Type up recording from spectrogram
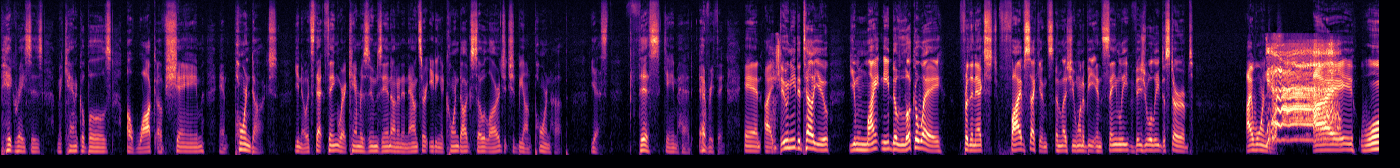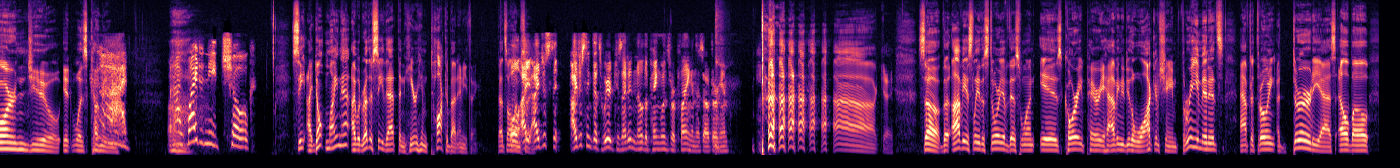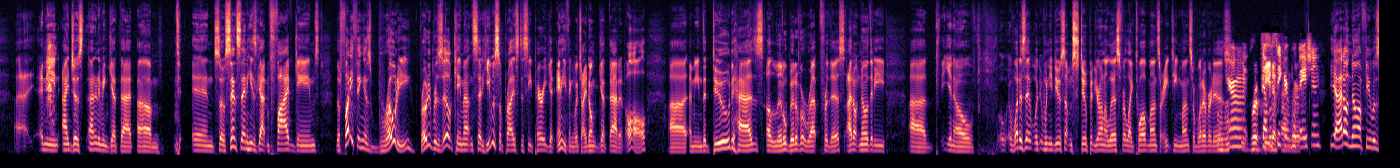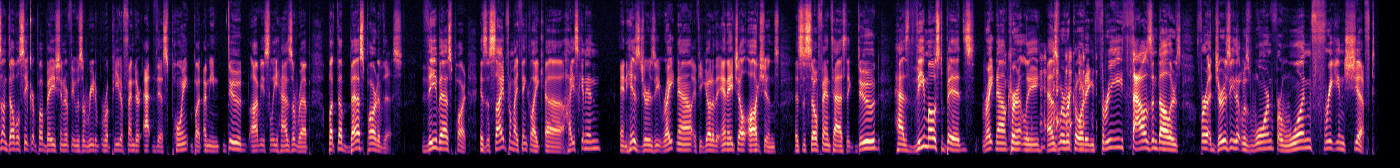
pig races, mechanical bulls, a walk of shame, and porn dogs. You know, it's that thing where a camera zooms in on an announcer eating a corn dog so large it should be on Pornhub. Yes, this game had everything. And I do need to tell you, you might need to look away for the next five seconds unless you want to be insanely visually disturbed. I warned you. I warned you it was coming. God. Ah. God, why didn't he choke? See, I don't mind that. I would rather see that than hear him talk about anything. That's all Well, I'm I, saying. I just think I just think that's weird because I didn't know the Penguins were playing in this outdoor game. okay. So the obviously the story of this one is Corey Perry having to do the walk of shame three minutes after throwing a dirty ass elbow. Uh, I mean, I just I don't even get that. Um, and so since then he's gotten five games. The funny thing is Brody Brodie Brazil came out and said he was surprised to see Perry get anything, which I don't get that at all. Uh, I mean, the dude has a little bit of a rep for this. I don't know that he, uh, you know, what is it when you do something stupid? You're on a list for like 12 months or 18 months or whatever it is. You're on Repeat double secret offender. probation. Yeah, I don't know if he was on double secret probation or if he was a re- repeat offender at this point, but I mean, dude obviously has a rep. But the best part of this, the best part, is aside from I think like uh, Heiskanen and his jersey, right now, if you go to the NHL auctions, this is so fantastic. Dude has the most bids right now, currently, as we're recording, $3,000 for a jersey that was worn for one freaking shift.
